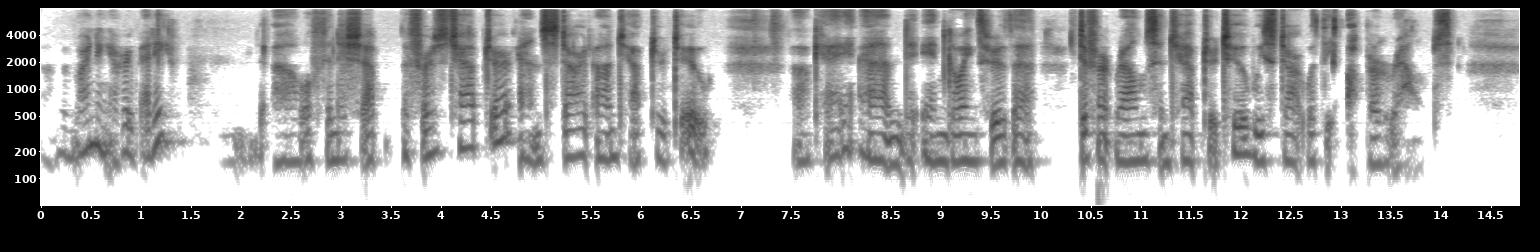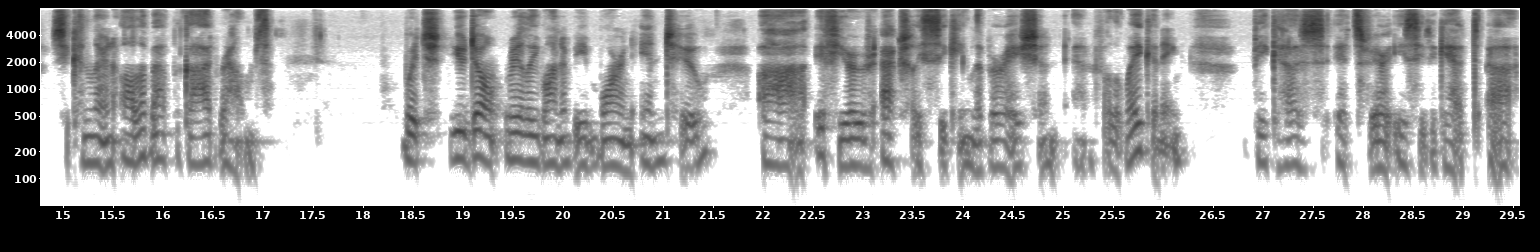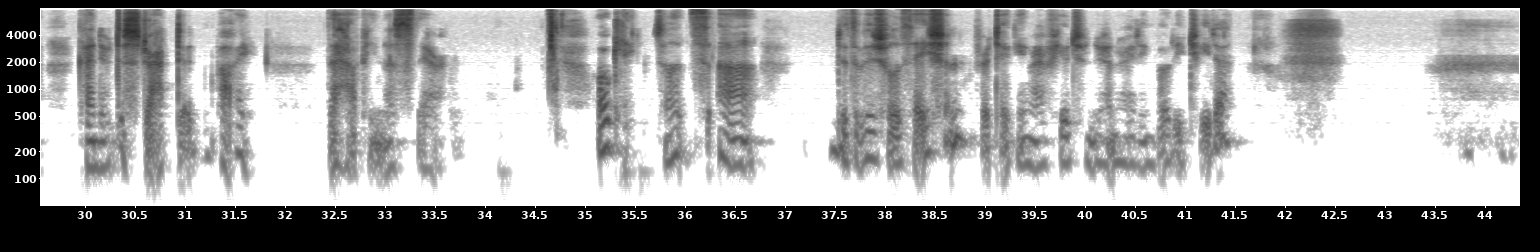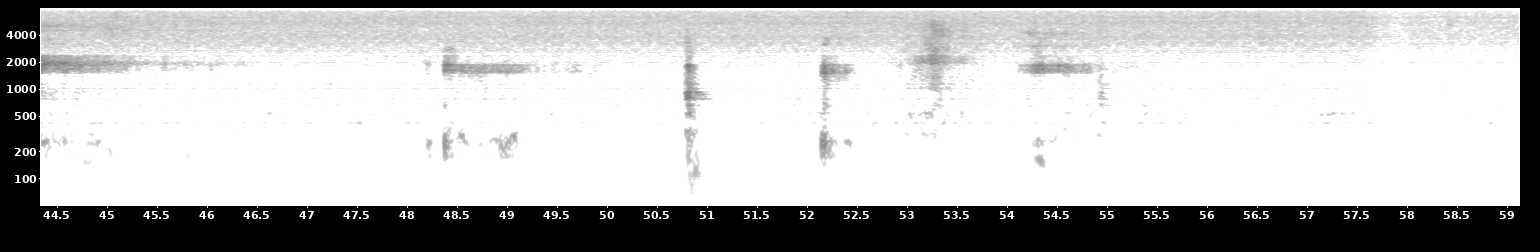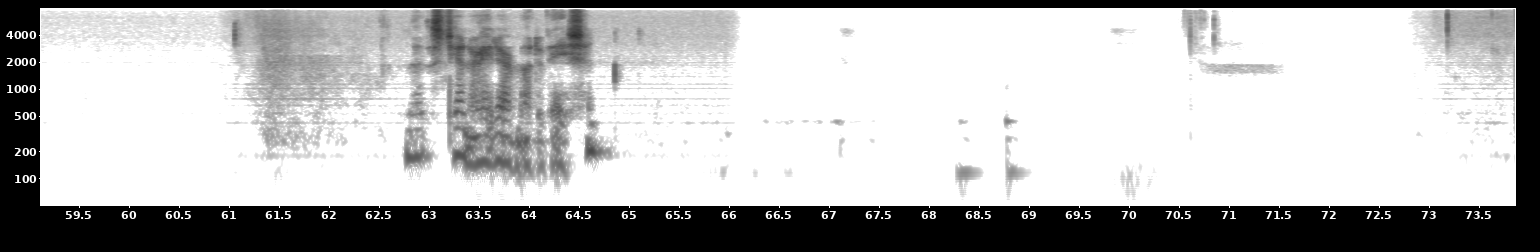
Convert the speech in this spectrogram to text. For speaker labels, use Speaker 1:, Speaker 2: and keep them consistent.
Speaker 1: Uh, Good morning, everybody. Uh, we'll finish up the first chapter and start on chapter two. Okay, and in going through the different realms in chapter two, we start with the upper realms. So you can learn all about the God realms, which you don't really want to be born into uh, if you're actually seeking liberation and full awakening, because it's very easy to get uh, kind of distracted by the happiness there. Okay, so let's uh, do the visualization for taking refuge and generating bodhicitta. Let's generate our motivation.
